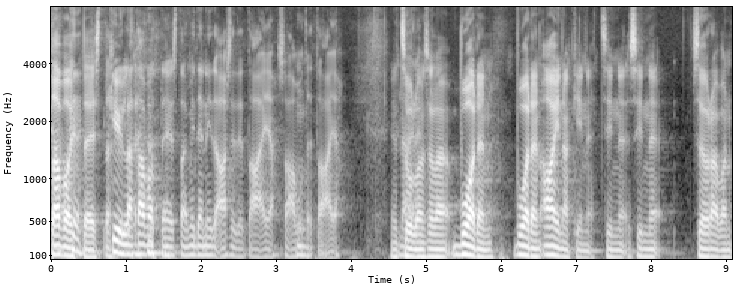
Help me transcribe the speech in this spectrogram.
Tavoitteista. Kyllä, tavoitteista ja miten niitä asetetaan ja saavutetaan. Ja Et Näin. sulla on sellainen vuoden, vuoden ainakin, että sinne, sinne seuraavan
